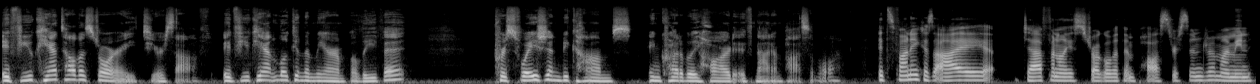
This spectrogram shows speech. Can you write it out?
If you can't tell the story to yourself, if you can't look in the mirror and believe it, persuasion becomes incredibly hard, if not impossible. It's funny because I definitely struggle with imposter syndrome. I mean,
